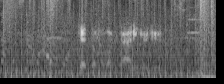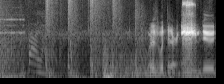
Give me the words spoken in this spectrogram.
Got some sniper down here. Get the fuck out of here, dude. Fire. What is with their aim, dude?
